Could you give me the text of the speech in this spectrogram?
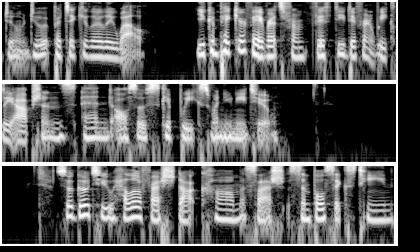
don't do it particularly well. You can pick your favorites from 50 different weekly options and also skip weeks when you need to. So go to HelloFresh.com slash Simple16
